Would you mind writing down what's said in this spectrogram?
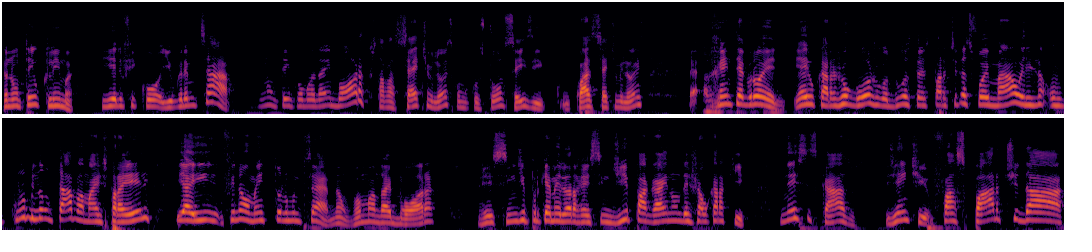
eu não tenho clima. E ele ficou. E o Grêmio disse: Ah, não tem como mandar embora, custava 7 milhões, como custou, 6 e quase 7 milhões, é, reintegrou ele. E aí o cara jogou, jogou duas, três partidas, foi mal, ele não- o clube não tava mais pra ele, e aí finalmente todo mundo disse, é, não, vamos mandar embora, rescinde, porque é melhor rescindir, pagar e não deixar o cara aqui. Nesses casos, gente, faz parte da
